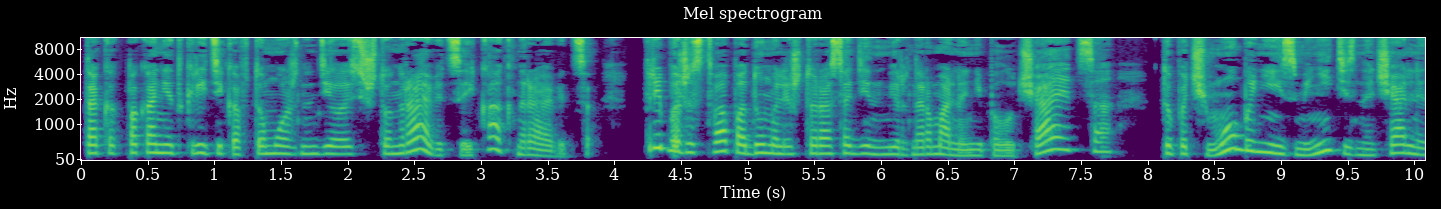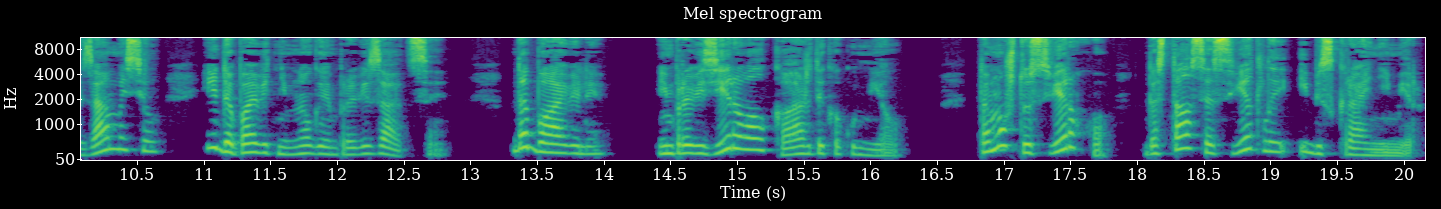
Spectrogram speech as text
так как пока нет критиков, то можно делать, что нравится и как нравится. Три божества подумали, что раз один мир нормально не получается, то почему бы не изменить изначальный замысел и добавить немного импровизации? Добавили. Импровизировал каждый как умел. Тому, что сверху, достался светлый и бескрайний мир.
